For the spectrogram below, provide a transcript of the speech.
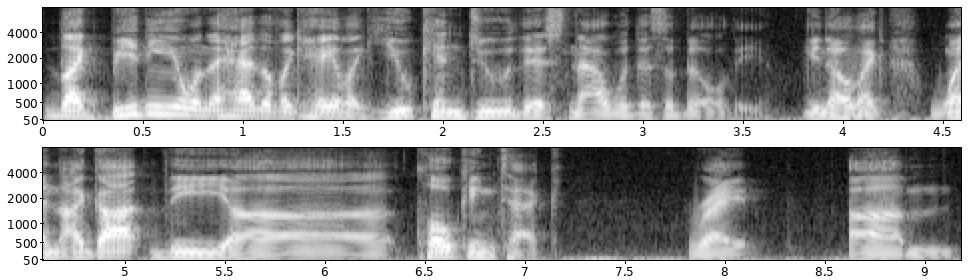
like beating you in the head of like, hey, like you can do this now with this ability. You know, like when I got the uh, cloaking tech, right? Um,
